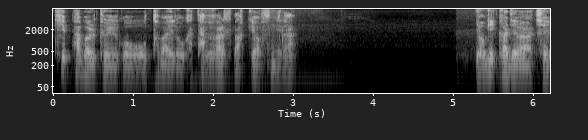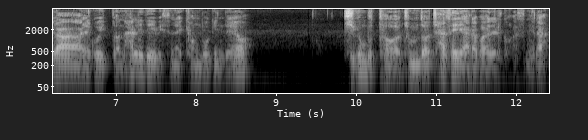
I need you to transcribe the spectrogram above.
키팝을 들고 오토바이로 다가갈 수밖에 없습니다. 여기까지가 제가 알고 있던 할리 데이비슨의 경보기인데요. 지금부터 좀 더 자세히 알아봐야 될 것 같습니다.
